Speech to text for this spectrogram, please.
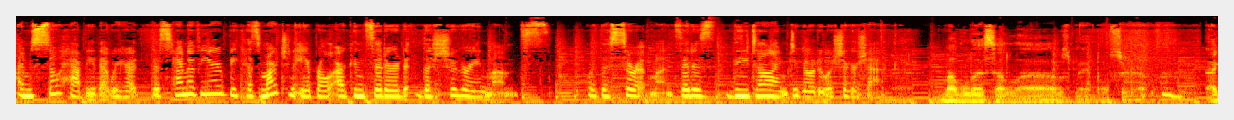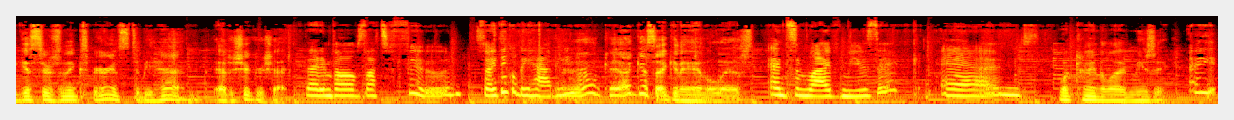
I'm so happy that we're here at this time of year because March and April are considered the sugaring months or the syrup months. It is the time to go to a sugar shack. Melissa loves maple syrup. I guess there's an experience to be had at a sugar shack. That involves lots of food, so I think we'll be happy. Okay, I guess I can handle this. And some live music, and What kind of live music? I,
